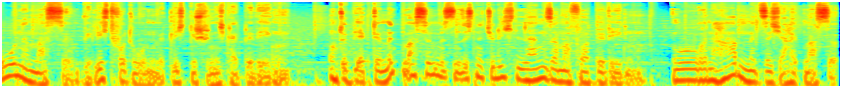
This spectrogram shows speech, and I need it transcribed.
ohne Masse wie Lichtphotonen mit Lichtgeschwindigkeit bewegen. Und Objekte mit Masse müssen sich natürlich langsamer fortbewegen. Uhren haben mit Sicherheit Masse.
